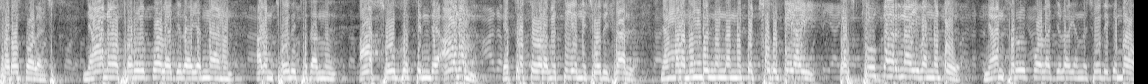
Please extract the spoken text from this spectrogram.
ഫറൂഖ് കോളേജ്. ഞാനോ ഫറൂഖ് കോളേജിലോ എന്നാണ് അവൻ ചോദിച്ചതെന്ന്. ആ ചോദ്യത്തിന്റെ ആഴം എത്രത്തോളം എത്തിയെന്ന് ചോദിച്ചാൽ ഞങ്ങളെ മുമ്പിൽ നിന്നെന്ന് കൊച്ചുകുട്ടിയായി പ്ലസ് ടുക്കാരനായി വന്നിട്ട് ഞാൻ ഫറൂഖ് കോളേജിലോ എന്ന് ചോദിക്കുമ്പോൾ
